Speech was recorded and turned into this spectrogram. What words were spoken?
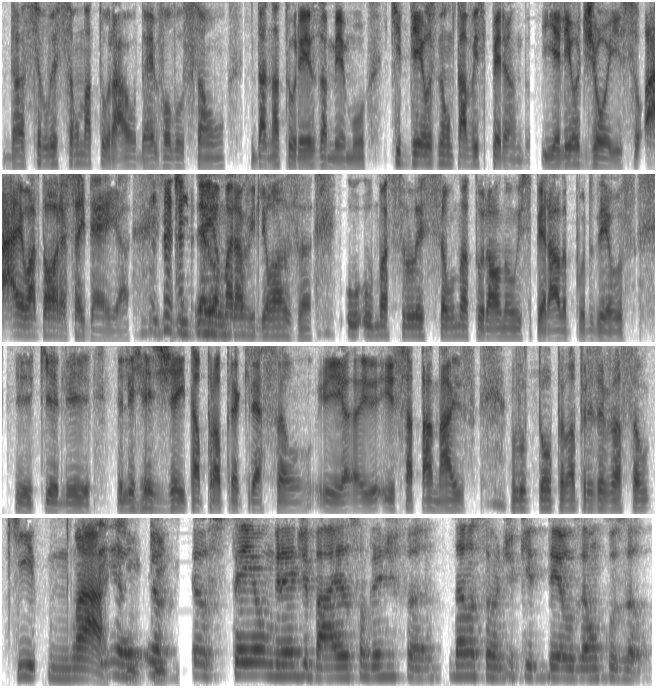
da seleção natural, da evolução da natureza mesmo, que Deus não estava esperando. E ele odiou isso. Ah, eu adoro essa ideia. Que ideia maravilhosa. O, uma seleção natural não esperada por Deus. E que ele, ele rejeita a própria criação. E, e, e Satanás lutou pela preservação. Que. Ah, Sim, que, eu, que... Eu, eu tenho um grande bias, eu sou um grande fã da noção de que Deus é um cuzão.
